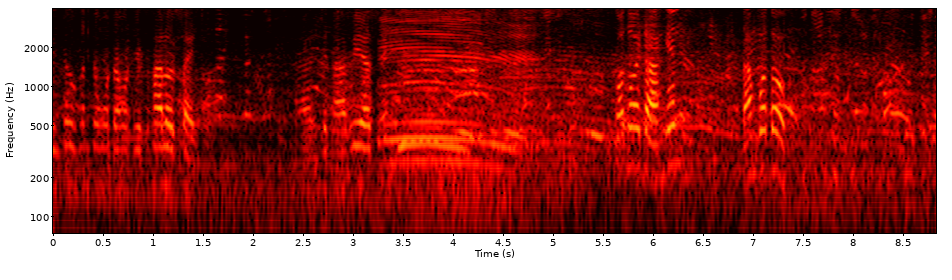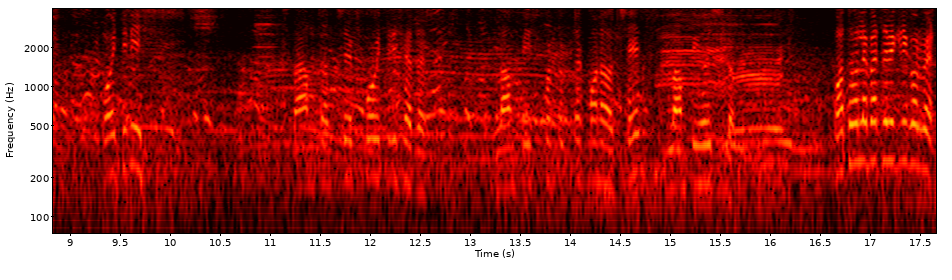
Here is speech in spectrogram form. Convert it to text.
এটাও কিন্তু মোটামুটি ভালো সাইজ। আর যে নাভি আছে কত এটা আঙ্কেল? দাম কত? পঁয়ত্রিশ। দাম চাচ্ছে পঁয়ত্রিশ হাজার। লাম্পি স্পট টুকটাক মনে হচ্ছে লাম্পি হয়েছিল। কত হলে বেচা বিক্রি করবেন?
